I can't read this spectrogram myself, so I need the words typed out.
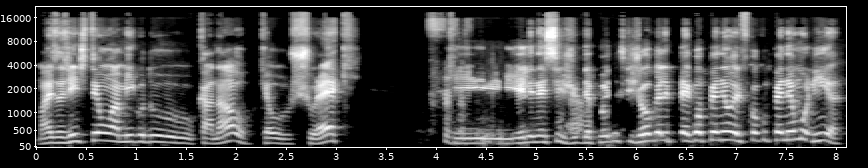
Mas a gente tem um amigo do canal, que é o Shurek, que ele nesse depois desse jogo ele pegou pneu, ele ficou com pneumonia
